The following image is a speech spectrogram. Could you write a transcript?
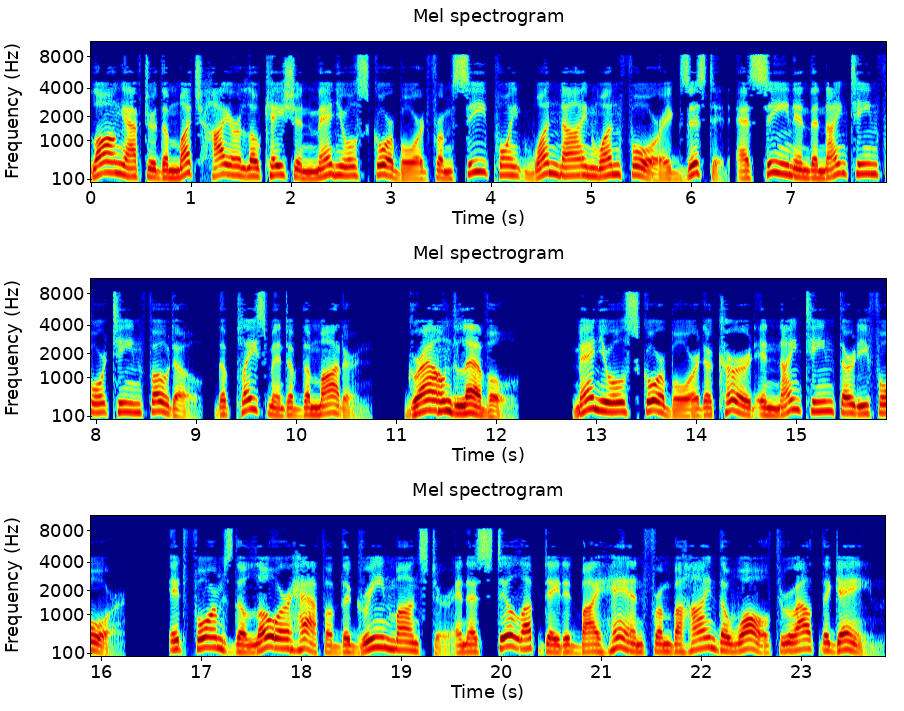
Long after the much higher location manual scoreboard from C.1914 existed as seen in the 1914 photo, the placement of the modern ground level manual scoreboard occurred in 1934. It forms the lower half of the Green Monster and is still updated by hand from behind the wall throughout the game.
